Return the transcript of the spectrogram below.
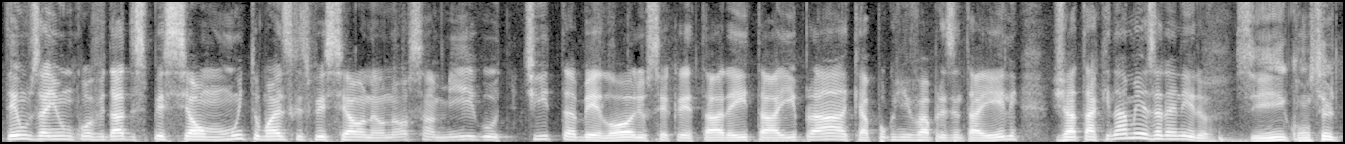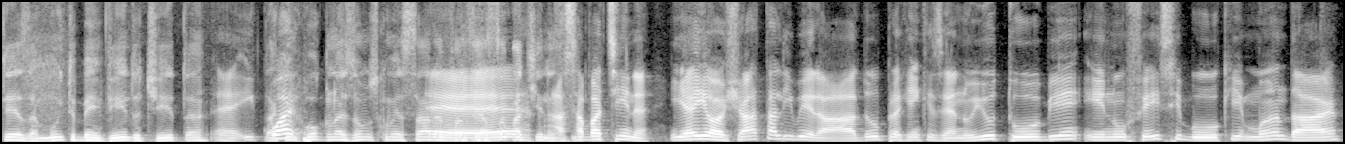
Temos aí um convidado especial, muito mais que especial, né? O nosso amigo Tita Belório, o secretário aí, tá aí para daqui a pouco a gente vai apresentar ele. Já tá aqui na mesa, né, Niro? Sim, com certeza. Muito bem-vindo, Tita. É, e Daqui qual... a pouco nós vamos começar é... a fazer a sabatina. A sabatina. E aí, ó, já tá liberado para quem quiser no YouTube e no Facebook mandar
